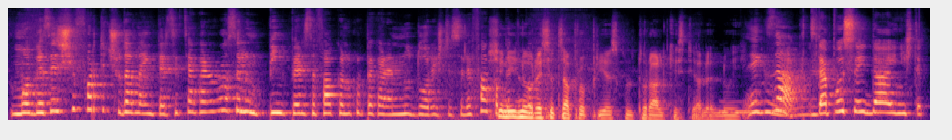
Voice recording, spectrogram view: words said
mă găsesc și foarte ciudat la intersecția în care vreau să-l împing pe el să facă lucruri pe care nu dorește să le facă. Și nici nu vrei să-ți apropiezi cultural chestiile lui. Exact. Dar poți să-i dai niște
